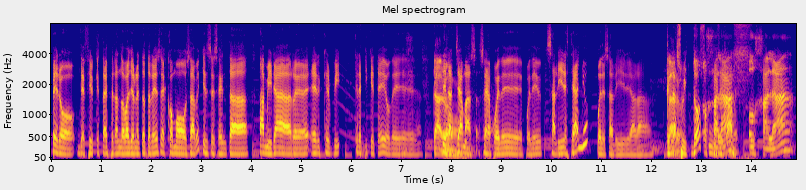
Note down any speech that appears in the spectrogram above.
pero decir que está esperando Bayonetta 3 es como, ¿sabes? Quien se sienta a mirar eh, el crepi- crepiqueteo de, Claro. de las llamas. O sea, puede, puede salir este año, puede salir a la, en la Claro. Switch 2. no se Ojalá, ojalá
